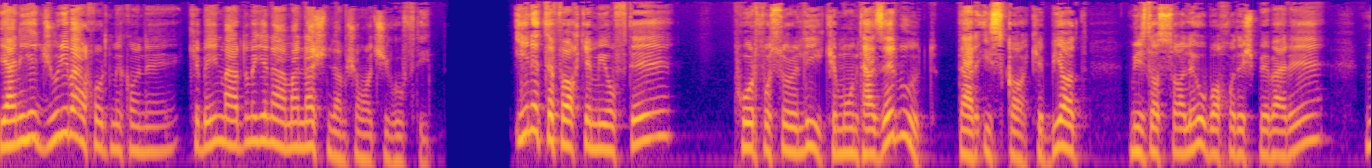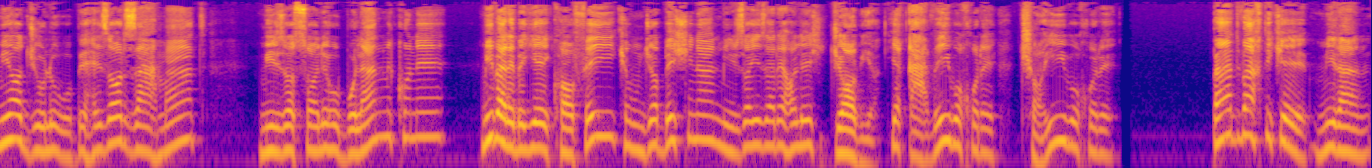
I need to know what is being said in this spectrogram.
یعنی یه جوری برخورد می‌کنه که به این مردم میگه نه من نشنیدم شما چی گفتید این اتفاق که میفته پروفسور لی که منتظر بود در ایسکا که بیاد میرزا صالح و با خودش ببره میاد جلو و به هزار زحمت میرزا صالح رو بلند می‌کنه می‌بره به یه کافه ای که اونجا بشینن میرزا یه ذره حالش جا بیاد. یه قهوه‌ای بخوره چایی بخوره. بعد وقتی که میرن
